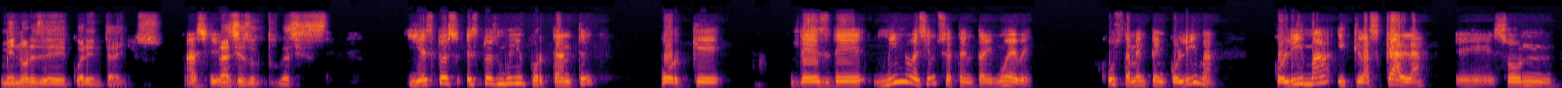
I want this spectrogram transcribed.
menores de 40 años. Así Gracias, doctor, gracias. Y esto es, esto es muy importante porque desde 1979, justamente en Colima, Colima y Tlaxcala eh, son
